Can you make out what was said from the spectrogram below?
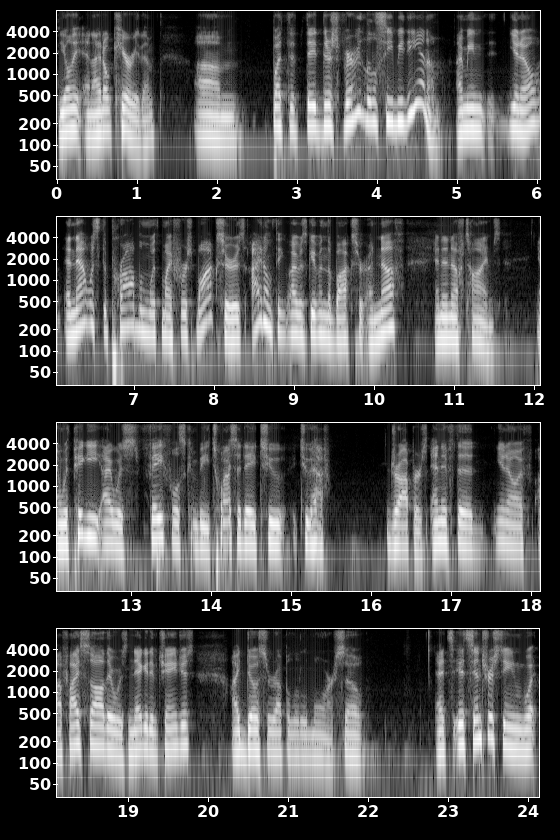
The only and I don't carry them. Um, but the, they, there's very little CBD in them. I mean, you know, and that was the problem with my first boxer is I don't think I was given the boxer enough and enough times. And with Piggy, I was faithful as can be, twice a day, two two half droppers. And if the you know if if I saw there was negative changes, I'd dose her up a little more. So it's it's interesting what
